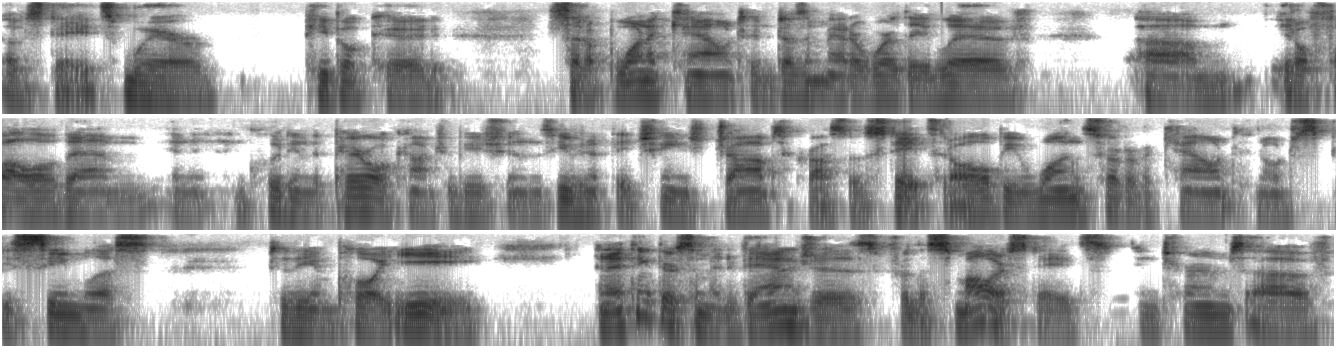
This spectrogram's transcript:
of states where people could set up one account. It doesn't matter where they live. Um, it'll follow them, in, including the payroll contributions, even if they change jobs across those states. It'll all be one sort of account, and it'll just be seamless to the employee. And I think there's some advantages for the smaller states in terms of,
